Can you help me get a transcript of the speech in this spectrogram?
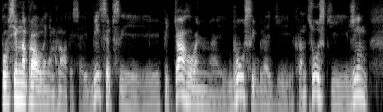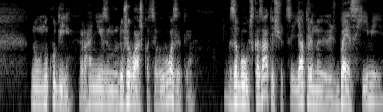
по всім направленням гнатися. І біцепси, і підтягування, і бруси, блядь, і французькі, і жим. Ну, ну куди? Організм дуже важко це вивозити. Забув сказати, що це я тренуюсь без хімії,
